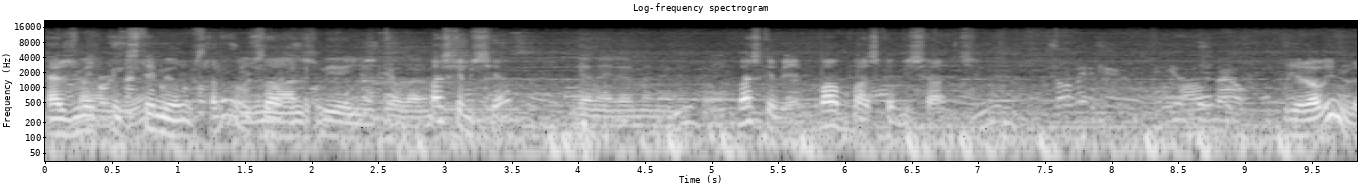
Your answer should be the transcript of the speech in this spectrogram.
tercüme etmek istemiyorum sana ama Bizim ağırlıklı yayın yapıyorlar. Başka bir şey yap. Deneyler meneyler. Başka bir, bambaşka bir şey aç. Yer alayım mı?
